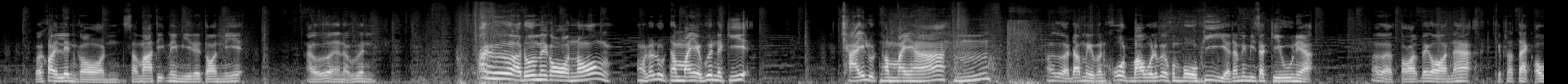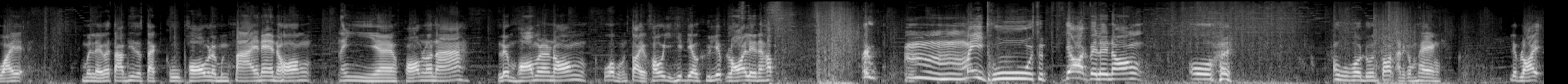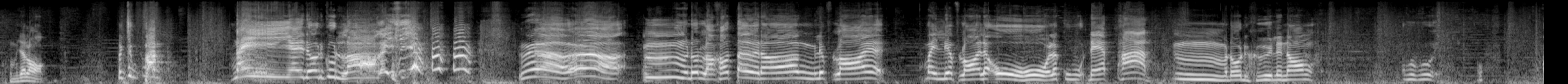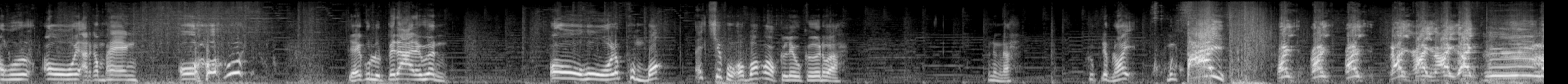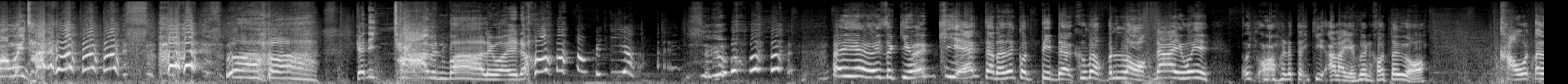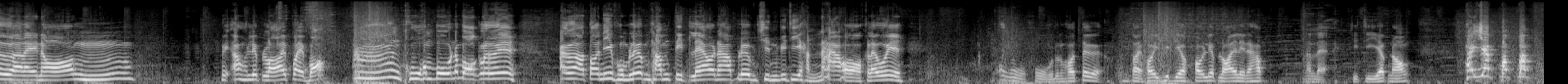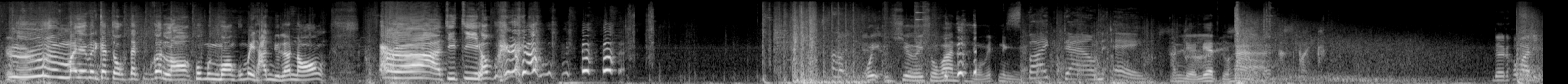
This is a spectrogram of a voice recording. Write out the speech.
ค่อยๆเล่นก่อนสมาธิไม่มีเลยตอนนี้ เออนั่นแหละเพื่อนเออโดนไปก่อนน้องอ๋อแล้วหลุดทำไมอะเพื่อนตะกี้ใช้หลุดทำไมฮะหืมเออดาเมจมันโคตรเบาเลยเว้ยคอมโบพี่อะถ้าไม่มีสกิลเนี่ยเออตอดไปก่อนนะฮะเก็บสแต็กเอาไว้ เมื่อไหร่ก็ตามที่สแต็กกูพร้อมแล้วมึงตายแน่น้องนี่ไงพร้อมแล้วนะ เริ่มพร้อมแล้วน้องเพราะว่าผมต่อยเขาอีกทีเดียวคือเรียบร้อยเลยนะครับไม่ทูสุดยอดไปเลยน้อง โอ้ยโอ้โหโดนต้อนอัดกำแพง เรียบร้อยผมจะหลอกไปจุ๊บปั๊บนี่ไงโดนกูหลอกไอ้เหี้ยเออเอออืมโดนหลอกเคาน์เตอร์น้อง เรียบร้อย ไม่เรียบร้อยแล้วโอ้โหแล้วกูแดดพลาดอืมโดนคืนเลยน้องโอ้ยโอ้ยโอ้ยอัดกำแพง โอ้ยอย่าให้กูหลุดไปได้เลยเพื่อน โอ้โหแล้วผมบล็อกไอ้เชี่ยผมเอาบล็อกออกเร็วเกินว่ะหนึ่งนะเรียบร้อย มึงตาย ไอ้ไอ้ไอ้ไอ้ไอ้ไอ้ไอ้มองไม่ทันอ่าแกนี่ชาเป็นบ้าเลยวัยเนาะไอ้เหี้ยไอ้เหี้ยสกิลแอ็กคีแอ็กแต่ถ้ากดติดอะคือแบบมันหลอกได้เว้ยเอ้ยอ๋อแล้วตะกี้อะไรอะเพื่อนเคาน์เตอร์เหรอเคาน์เตอร์อะไรน้องหืมเฮ้ยเอ้าเรียบร้อยปล่อยบล็อกครูคอมโบนะบอกเลยเออตอนนี้ผมเริ่มทำติดแล้วนะครับ เริ่มชินวิธีหันหน้าออกแล้วเว้ย โอ้โหโดนเคาน์เตอร์ต่อยเขาอีกทีเดียวเขาเรียบร้อยเลยนะครับนั่นแหละจีจีครับน้องพยับปับปับอืมไม่ได้เป็นกระจกแต่กูก็หลอกพวกมึงมองกูไม่ทันอยู่แล้วน้องเออจีจีครับเพื่อนอุ้ยเชื่อไอ้โซว่านหัวเม็ดหนึ่งอะ Spike down A. มันเหลือเลือดอยู่ห้าเดินเข้ามาดิ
